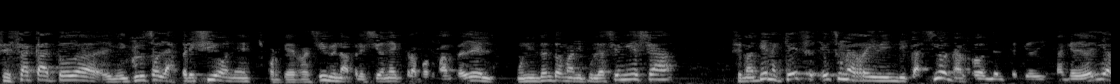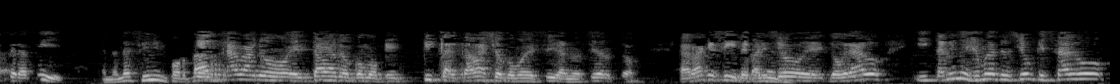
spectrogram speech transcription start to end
se saca toda, incluso las presiones, porque recibe una presión extra por parte de él, un intento de manipulación y ella se mantiene, que es, es una reivindicación al rol del periodista, que debería ser así, ¿entendés? Sin importar... El tábano, el tábano como que pica el caballo, como decía, ¿no es cierto? La verdad que sí, me pareció eh, logrado y también me llamó la atención que es algo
